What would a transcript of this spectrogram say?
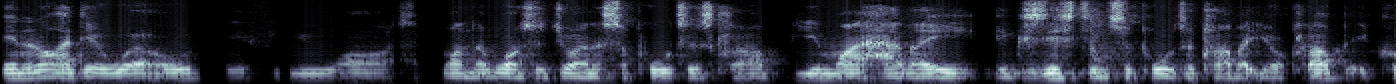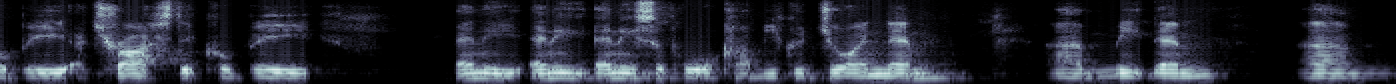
in an ideal world, if you are someone that wants to join a supporters club, you might have a existing supporter club at your club. It could be a trust. It could be any any any supporter club. You could join them, um, meet them. Um,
